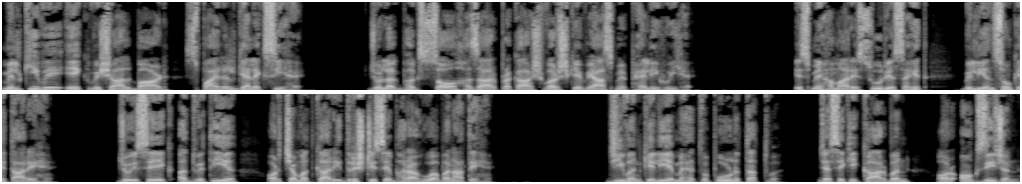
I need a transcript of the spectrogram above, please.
मिल्की वे एक विशाल बाढ़, स्पाइरल गैलेक्सी है, जो लगभग सौ हज़ार प्रकाश वर्ष के व्यास में फैली हुई है। इसमें हमारे सूर्य सहित बिलियंसों के तारे हैं, जो इसे एक अद्वितीय और चमत्कारी दृष्टि से भरा हुआ बनाते हैं। जीवन के लिए महत्वपूर्ण तत्व, जैसे कि कार्बन और ऑक्सीजन,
